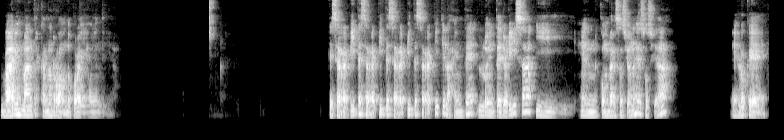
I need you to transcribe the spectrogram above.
Varios mantras que andan rodando por ahí hoy en día. Que se repite, se repite, se repite, se repite y la gente lo interioriza y en conversaciones de sociedad es lo que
